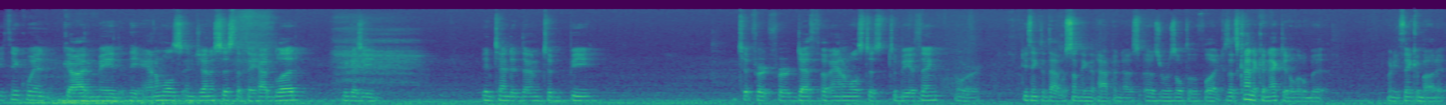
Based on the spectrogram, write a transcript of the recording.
Do you think when God made the animals in Genesis that they had blood because He intended them to be to for for death of animals to to be a thing, or do you think that that was something that happened as as a result of the flood? Because it's kind of connected a little bit when you think about it.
